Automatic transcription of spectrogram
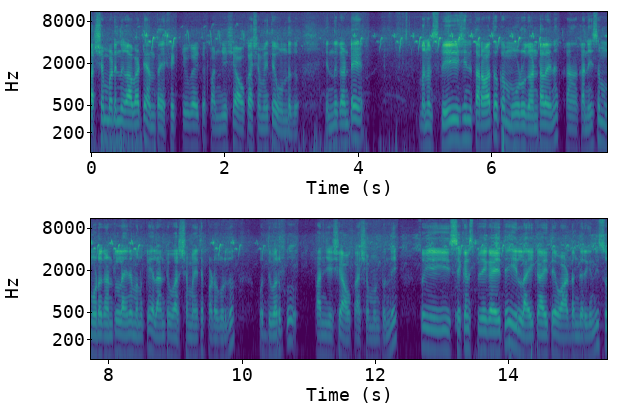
వర్షం పడింది కాబట్టి అంత ఎఫెక్టివ్గా అయితే పనిచేసే అవకాశం అయితే ఉండదు. ఎందుకంటే మనం స్ప్రే చేసిన తర్వాత ఒక మూడు గంటలైనా కనీసం మూడు గంటలైనా మనకు ఎలాంటి వర్షం అయితే పడకూడదు. కొద్ది వరకు పనిచేసే అవకాశం ఉంటుంది. సో ఈ సెకండ్ స్ప్రేగా అయితే ఈ లైకా అయితే వాడడం జరిగింది. సో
